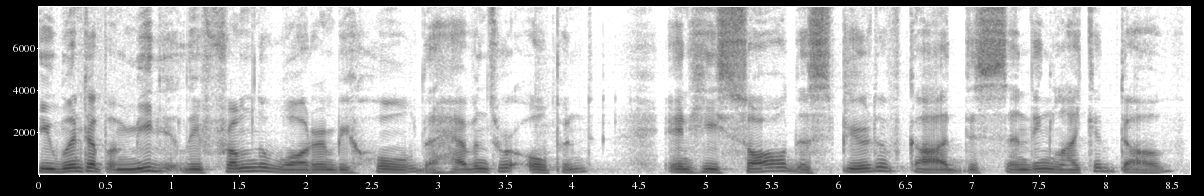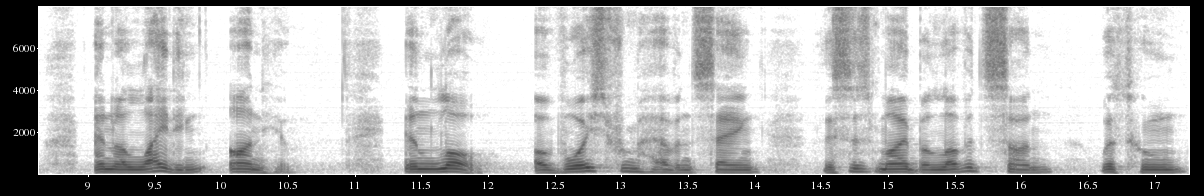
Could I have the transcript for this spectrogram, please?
he went up immediately from the water, and behold, the heavens were opened, and he saw the Spirit of God descending like a dove and alighting on him. And lo, a voice from heaven saying, This is my beloved Son, with whom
